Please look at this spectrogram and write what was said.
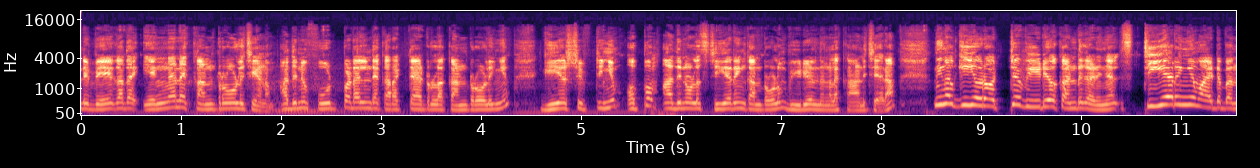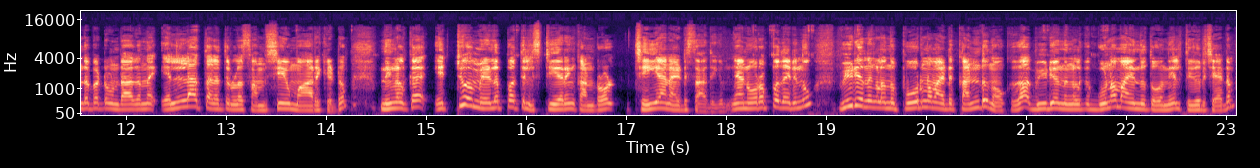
വാഹനത്തിന്റെ വേഗത എങ്ങനെ കൺട്രോൾ ചെയ്യണം? അതിന് ഫുഡ് പെഡലിന്റെ കറക്റ്റ് ആയിട്ടുള്ള കൺട്രോളിങ്ങും ഗിയർ ഷിഫ്റ്റിങ്ങും ഒപ്പം അതിനുള്ള സ്റ്റിയറിംഗ് കൺട്രോളും വീഡിയോയിൽ നിങ്ങളെ കാണിച്ചു തരാം. നിങ്ങൾക്ക് ഈ ഒരു ഒറ്റ വീഡിയോ കണ്ടു കഴിഞ്ഞാൽ സ്റ്റിയറിങ്ങുമായിട്ട് ബന്ധപ്പെട്ട് ഉണ്ടാകുന്ന എല്ലാ തരത്തിലുള്ള സംശയവും മാറിക്കിട്ടും. നിങ്ങൾക്ക് ഏറ്റവും എളുപ്പത്തിൽ സ്റ്റിയറിംഗ് കൺട്രോൾ ചെയ്യാനായിട്ട് സാധിക്കും. ഞാൻ ഉറപ്പ് തരുന്നു വീഡിയോ നിങ്ങളൊന്ന് പൂർണമായിട്ട് കണ്ടു നോക്കുക. വീഡിയോ നിങ്ങൾക്ക് ഗുണമായെന്ന് തോന്നിയാൽ തീർച്ചയായിട്ടും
